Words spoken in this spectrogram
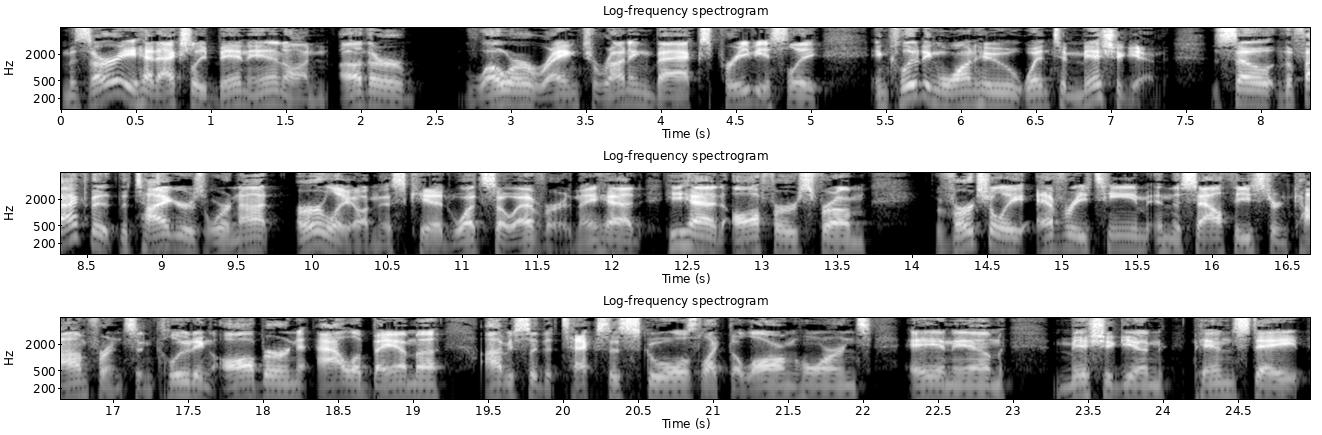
Missouri had actually been in on other lower ranked running backs previously, including one who went to Michigan. So the fact that the Tigers were not early on this kid whatsoever, and they had he had offers from virtually every team in the Southeastern Conference, including Auburn, Alabama, obviously the Texas schools like the Longhorns, A&M, Michigan, Penn State.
